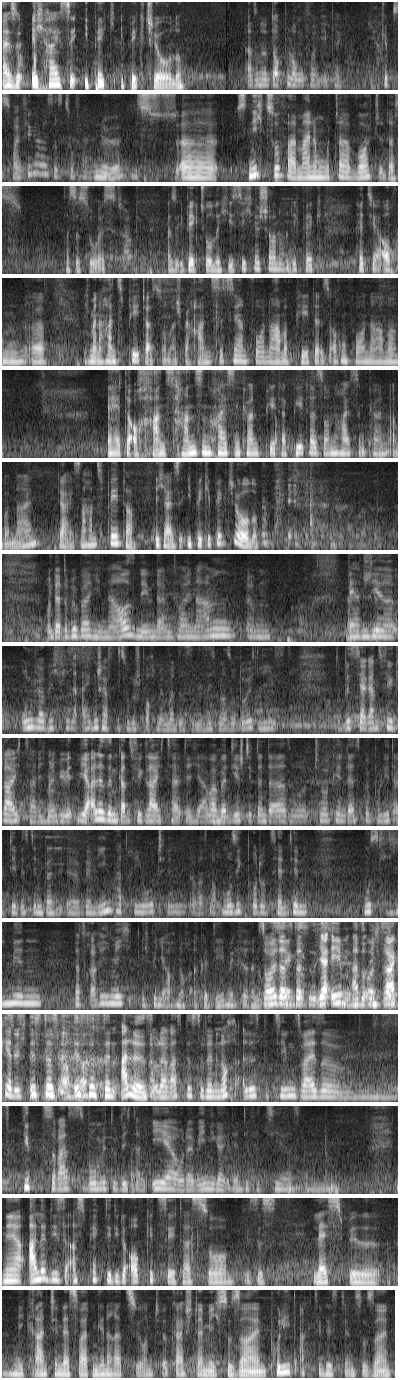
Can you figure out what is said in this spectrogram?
Also ich heiße Ipek Ipekciolo. Also eine Doppelung von Ipek. Ja. Gibt es häufiger oder ist das Zufall? Nö, es äh, ist nicht Zufall. Meine Mutter wollte, dass, dass es so ist. Okay. Also Ipek Ciolo hieß ich ja schon und Ipek hätte ja auch ein, äh, ich meine Hans Peters zum Beispiel. Hans ist ja ein Vorname, Peter ist auch ein Vorname. Er hätte auch Hans Hansen heißen können, Peter Peterson heißen können, aber nein, der heißt Hans Peter. Ich heiße Ipek Ipek Ciolo. Und darüber hinaus, neben deinem tollen Namen, ähm, werden dir unglaublich viele Eigenschaften zugesprochen, wenn man das sich mal so durchliest. Du bist ja ganz viel gleichzeitig. Ich meine, wir, wir alle sind ganz viel gleichzeitig, ja, aber mhm. bei dir steht dann da so Türkin, Lesbe, Politaktivistin, äh, Berlin-Patriotin, was noch, Musikproduzentin, Muslimin. Da frage ich mich. Ich bin ja auch noch Akademikerin. Soll das, das ja eben, also ich frage jetzt, ist das, ist das denn alles oder was bist du denn noch alles, beziehungsweise gibt es was, womit du dich dann eher oder weniger identifizierst? Naja, alle diese Aspekte, die du aufgezählt hast, so dieses Lesbe, Migrantin der zweiten Generation, türkeistämmig zu sein, Politaktivistin zu sein,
